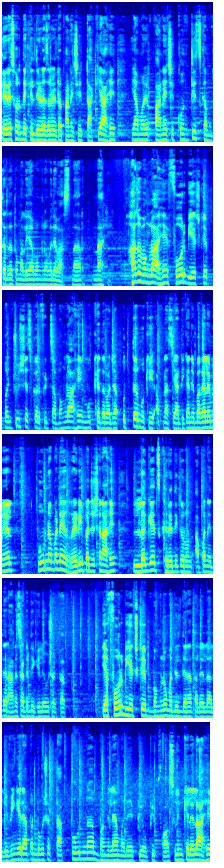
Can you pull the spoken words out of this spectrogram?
टेरेसवर देखील दीड हजार लिटर पाण्याची टाकी आहे. यामुळे पाण्याची कोणतीच कमतरता तुम्हाला या बंगलोमध्ये भासणार नाही. हा जो बंगलो आहे फोर बी एच के पंचवीसशे स्क्वेअर फीटचा बंगलो आहे. मुख्य दरवाजा उत्तरमुखी आपणास या ठिकाणी बघायला मिळेल. पूर्णपणे रेडी पोझिशन आहे. लगेच खरेदी करून आपण येथे राहण्यासाठी देखील येऊ शकतात. या फोर बी एच के बंगलोमधील देण्यात आलेला लिव्हिंग एरिया आपण बघू शकता. पूर्ण बंगल्यामध्ये पी ओ पी फॉल्सलिंग केलेला आहे.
